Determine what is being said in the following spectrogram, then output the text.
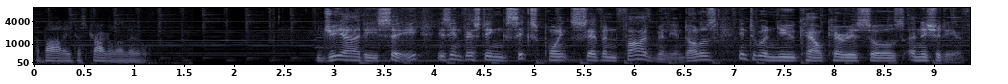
the barley to struggle a little. GRDC is investing $6.75 million into a new calcareous soils initiative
